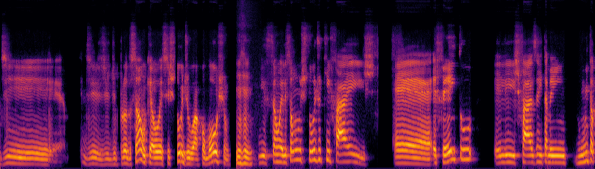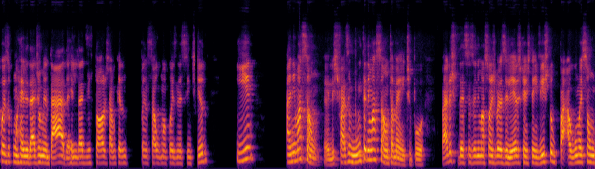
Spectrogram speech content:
de, de, de, de produção, que é esse estúdio, a Comotion, uhum. e são, eles são um estúdio que faz é, efeito eles fazem também muita coisa com realidade aumentada, realidade virtual, eles estavam querendo pensar alguma coisa nesse sentido. E animação, eles fazem muita animação também, tipo, várias dessas animações brasileiras que a gente tem visto, algumas são,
